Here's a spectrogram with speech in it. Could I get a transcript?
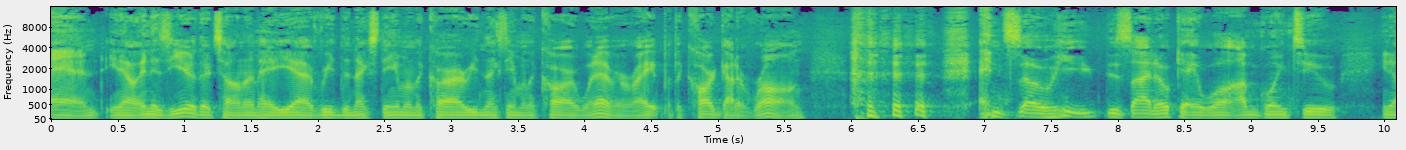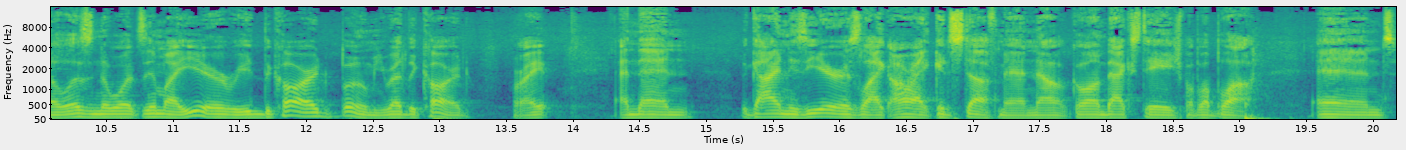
And, you know, in his ear, they're telling him, hey, yeah, read the next name on the card, read the next name on the card, whatever, right? But the card got it wrong. and so he decided, okay, well, I'm going to, you know, listen to what's in my ear, read the card. Boom, you read the card, right? And then the guy in his ear is like, all right, good stuff, man. Now go on backstage, blah, blah, blah. And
